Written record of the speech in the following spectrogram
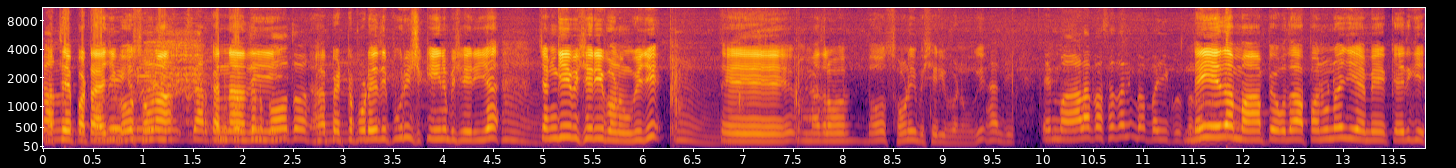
ਮੱਥੇ ਪਟਾ ਹੈ ਜੀ ਬਹੁਤ ਸੋਹਣਾ। ਕੰਨਾਂ ਦੀ ਪਿੱਠ ਪੁੜੇ ਦੀ ਪੂਰੀ ਸ਼ਕੀਨ ਬਸ਼ੇਰੀ ਹੈ। ਚੰਗੀ ਬਸ਼ੇਰੀ ਬਣੂਗੀ ਜੀ। ਤੇ ਮਤਲਬ ਬਹੁਤ ਸੋਹਣੀ ਬਸ਼ੇਰੀ ਬਣੂਗੀ। ਹਾਂਜੀ। ਇਹ ਮਾਂ ਵਾਲਾ ਪਾਸਾ ਤਾਂ ਨਹੀਂ ਬਾਬਾ ਜੀ ਕੋਈ ਨਹੀਂ ਇਹਦਾ ਮਾਂ ਪਿਓ ਦਾ ਆਪਾਂ ਨੂੰ ਨਾ ਜੀ ਐਵੇਂ ਕਹਿ ਦਈਏ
